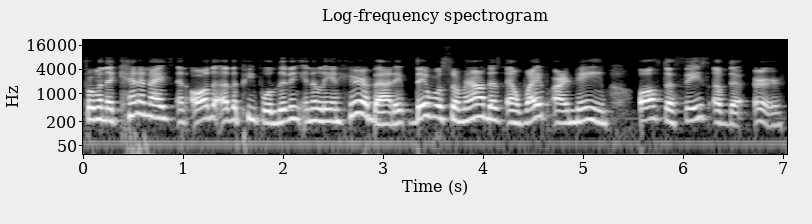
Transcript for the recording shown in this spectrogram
For when the Canaanites and all the other people living in the land hear about it, they will surround us and wipe our name off the face of the earth.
